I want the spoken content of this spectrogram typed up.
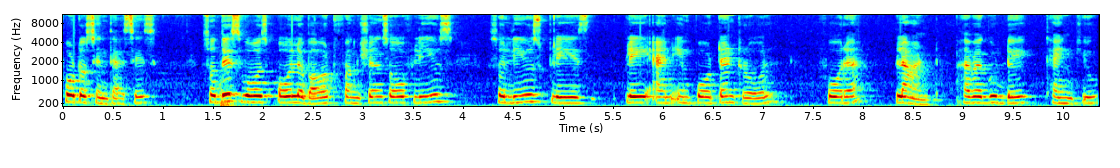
photosynthesis. So this was all about functions of leaves. So leaves plays play an important role for a plant. Have a good day. Thank you.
